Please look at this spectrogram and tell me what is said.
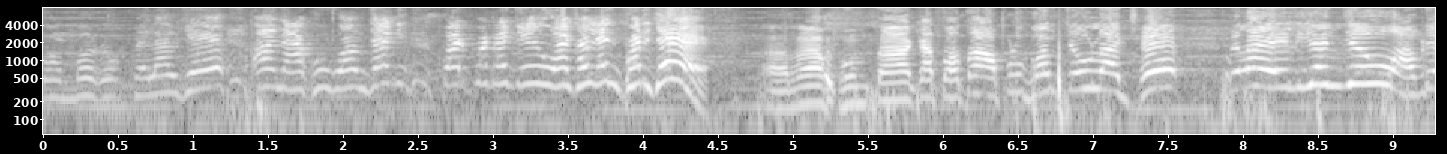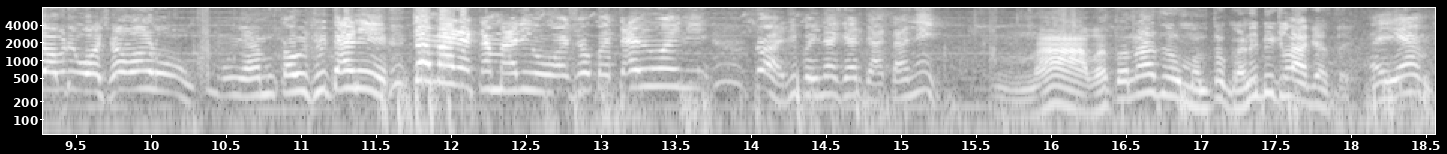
ગામમાં રોગ ફેલાવશે અને આખું ગામ છે ને કરપટો જેવી ઓછો લઈને ફરશે અરે ફૂમતા કા તો તો આપણું ગમ કેવું લાગશે? પેલા એલિયન જેવું આવડી આવડી ઓછા વાળું હું એમ કહું છું તાની તમારે તમારી ઓછો બતાવ્યું હોય ને તો હરિભાઈના ઘેર જાતા નહીં. ના હવે તો ના જવું મને તો ઘણી બીક લાગે છે. એમ?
